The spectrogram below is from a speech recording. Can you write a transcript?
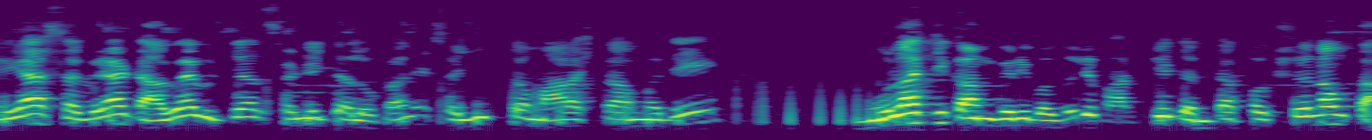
या सगळ्या डाव्या विचारसरणीच्या लोकांनी संयुक्त महाराष्ट्रामध्ये मोलाची कामगिरी बजवली. भारतीय जनता पक्ष नव्हता.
